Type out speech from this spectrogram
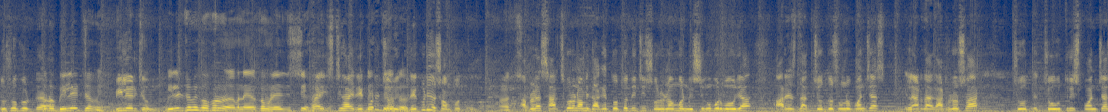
দুশো ফুট আহ, কোনো বিলের জমি? বিলের জমি। বিলের জমি কখন মানে এরকম রেজিস্ট্রি হয়? রেজিস্ট্রি হয় রেকর্ডের জমি ব্যক্তিগত? রেকর্ডীয় সম্পত্তি। আচ্ছা। আপনারা সার্চ করুন আমি দাগের তথ্য দিচ্ছি ষোলো নম্বর নিঃসিংহপুর মৌজা আর এস দাগ চোদ্দোশো উনপঞ্চাশ এলার দাগ আঠেরো ষাট চৌত্রিশ পঞ্চাশ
